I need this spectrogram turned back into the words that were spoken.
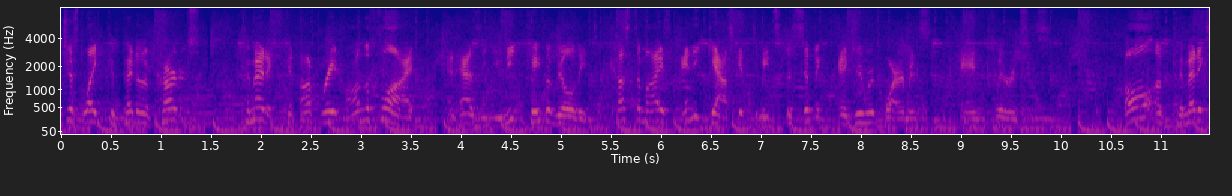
Just like competitive karters, Cometic can operate on the fly and has the unique capability to customize any gasket to meet specific engine requirements and clearances. All of Cometic's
